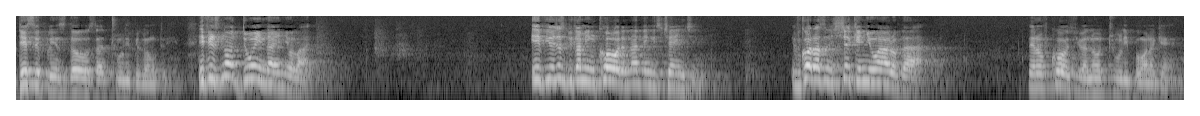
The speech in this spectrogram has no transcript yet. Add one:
disciplines those that truly belong to Him. If He's not doing that in your life, if you're just becoming cold and nothing is changing, if God hasn't shaken you out of that, then of course you are not truly born again.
